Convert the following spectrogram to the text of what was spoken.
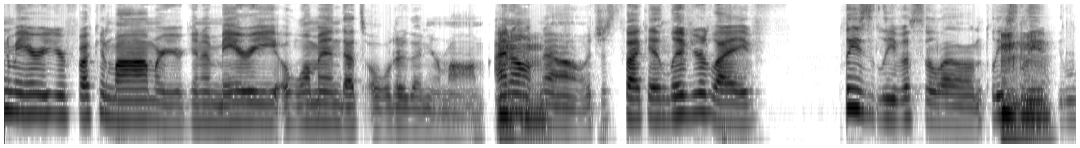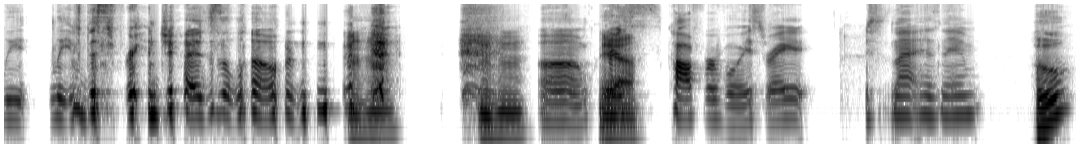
to marry your fucking mom or you're to marry a woman that's older than your mom. I don't Mhm. know. Just fucking live your life. Please leave us alone. Please Mhm. leave, leave leave this franchise alone. Mhm. Mm-hmm. um Chris Yeah. Crocker voice, right? Isn't that his name? Who?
